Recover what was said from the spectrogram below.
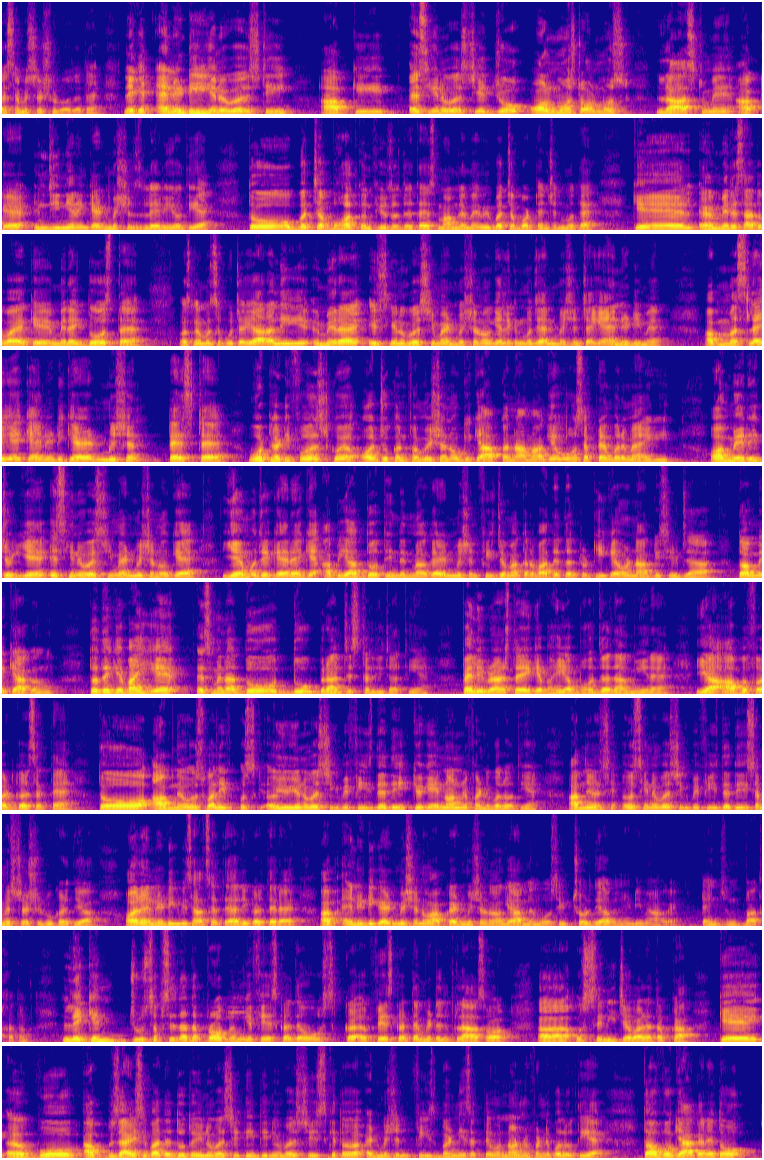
सेमेस्टर शुरू हो जाता है। लेकिन एन यूनिवर्सिटी आपकी ऐसी यूनिवर्सिटी है जो ऑलमोस्ट ऑलमोस्ट लास्ट में आपके इंजीनियरिंग के एडमिशन ले रही होती है। तो बच्चा बहुत कंफ्यूज हो जाता है। इस मामले में भी बच्चा बहुत टेंशन में होता है कि मेरे साथ हुआ है कि मेरा एक दोस्त है, उसने मुझसे पूछा, यार अली, मेरा इस यूनिवर्सिटी में एडमिशन हो गया, लेकिन मुझे एडमिशन चाहिए एन में। अब मसला ये है कि एन के एडमिशन टेस्ट है, वो थर्टी फ़र्स्ट को है और जो कंफर्मेशन होगी कि आपका नाम आ गया, वो सितंबर में आएगी। और मेरी जो ये इस यूनिवर्सिटी में एडमिशन हो गया है, ये मुझे कह रहे हैं कि अभी आप दो तीन दिन में अगर एडमिशन फ़ीस जमा करवा देते तो ठीक है, वरना आपकी सीट जाया। तो अब मैं क्या करूँ? तो देखिए भाई, ये इसमें ना दो दो ब्रांचेस चली जाती हैं। पहली ब्रांच तो ये कि भाई, आप बहुत ज़्यादा अमीर हैं, या आप अफर्ड कर सकते हैं। तो आपने उस वाली, उस, यूनिवर्सिटी की भी फ़ीस दे दी, क्योंकि ये नॉन रिफंडेबल होती हैं। आपने उस यूनिवर्सिटी की भी फ़ीस दे दी सेमेस्टर शुरू कर दिया। और एन की भी साथ साथ तैयारी करते रहे। अब एन का एडमिशन हुआ, आपका एडमिशन हो गया, आपने वो सीट छोड़ दिया आप एन में आ गए। टेंशन बात ख़त्म। लेकिन जो सबसे ज़्यादा प्रॉब्लम ये फेस करते हैं, वो फेस करते हैं मिडिल क्लास और उससे नीचे वाला तबका कि वो, अब ज़ाहिर सी बात है, दो दो यूनिवर्सिटी तीन तीन यूनिवर्सिटीज़ के तो एडमिशन फ़ीस भर नहीं सकते, वो नॉन रिफंडेबल होती है। तो अब वो क्या करें? तो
